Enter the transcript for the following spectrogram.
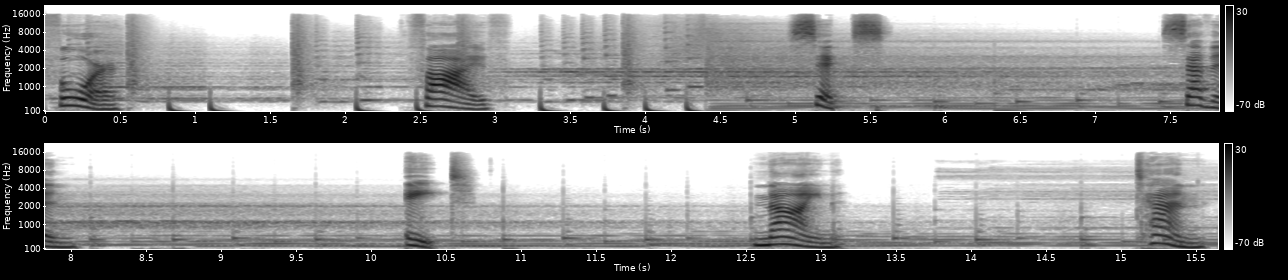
four, five, six, seven, eight, nine, ten.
